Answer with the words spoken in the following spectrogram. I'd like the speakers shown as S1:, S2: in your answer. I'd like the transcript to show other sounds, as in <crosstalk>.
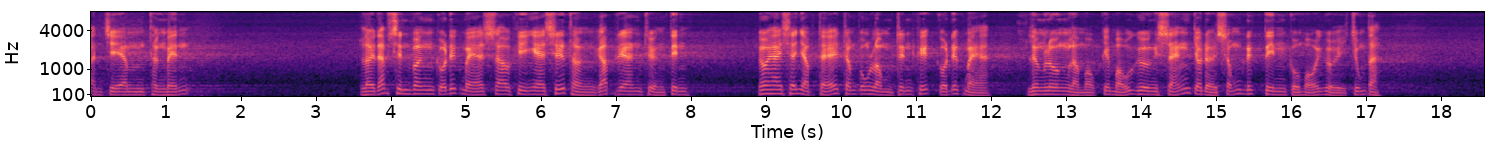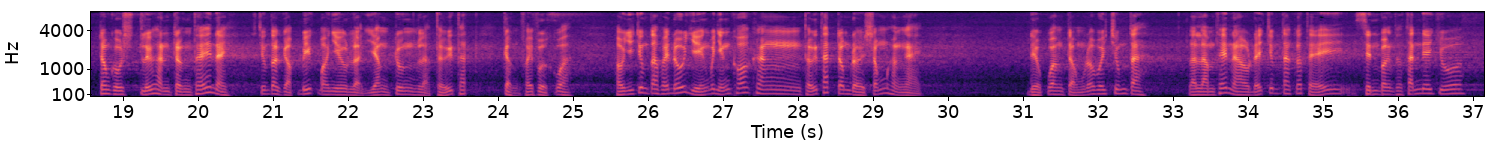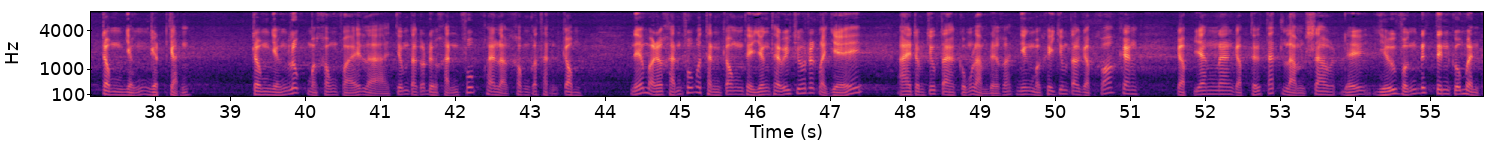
S1: Anh chị em thân mến, Lời đáp xin vâng của Đức Mẹ sau khi nghe sứ thần Gabriel truyền tin, Ngôi hai sẽ nhập thể trong cung lòng trinh khiết của Đức Mẹ, Luôn luôn là một cái mẫu gương sáng cho đời sống đức tin của mỗi người chúng ta. Trong cuộc lữ hành trần thế này, Chúng ta gặp biết bao nhiêu là gian truân, là thử thách cần phải vượt qua. Hầu như chúng ta phải đối diện với những khó khăn, thử thách trong đời sống hàng ngày. Điều quan trọng đối với chúng ta Là làm thế nào để chúng ta có thể xin vâng theo Thánh Đế Chúa Trong những nghịch cảnh Trong những lúc mà không phải là chúng ta có được hạnh phúc hay là không có thành công. Nếu mà được hạnh phúc và thành công thì dân theo ý Chúa rất là dễ Ai trong chúng ta cũng làm được hết. Nhưng mà khi chúng ta gặp khó khăn Gặp gian nan, gặp thử thách Làm sao để giữ vững đức tin của mình?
